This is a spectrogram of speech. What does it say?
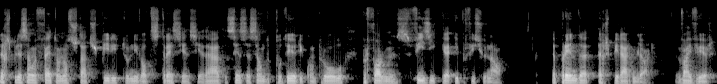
A respiração afeta o nosso estado de espírito, nível de stress e ansiedade, sensação de poder e controlo, performance física e profissional. Aprenda a respirar melhor. Vai ver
